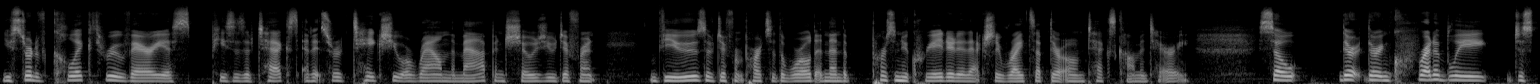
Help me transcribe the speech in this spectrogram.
you sort of click through various pieces of text and it sort of takes you around the map and shows you different views of different parts of the world, and then the person who created it actually writes up their own text commentary. So they're they're incredibly just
